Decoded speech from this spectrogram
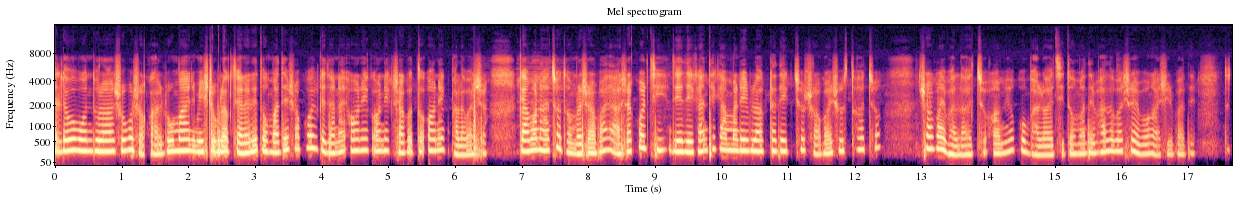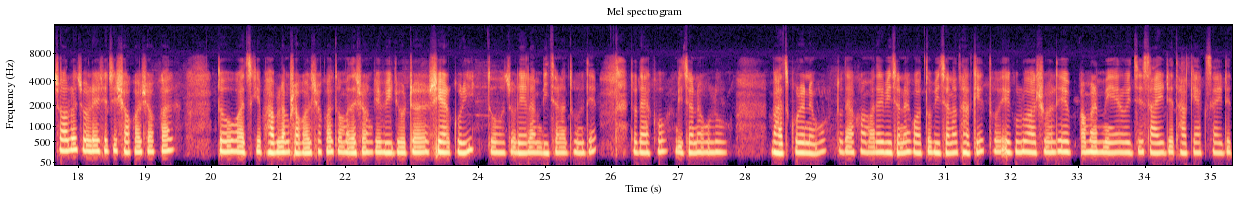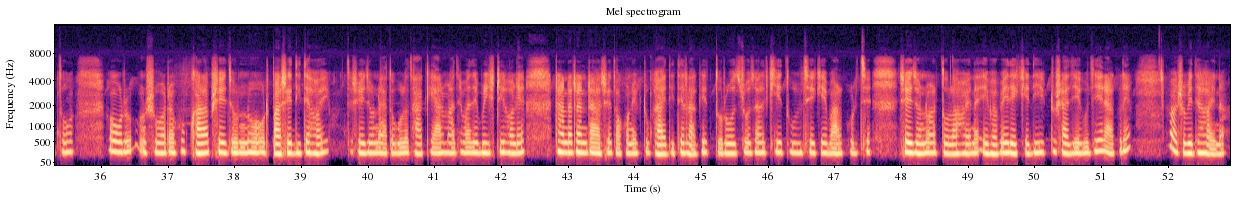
Hello বন্ধুরা, শুভ সকাল। রুমার মিষ্টি ব্লগ চ্যানেলে তোমাদের সকলকে জানাই অনেক অনেক স্বাগত, অনেক ভালোবাসা। কেমন আছো তোমরা সবাই? আশা করছি যে যেখান থেকে আমার এই ব্লগটা দেখছ সবাই সুস্থ আছো, সবাই ভালো আছো। আমিও খুব ভালো আছি তোমাদের ভালোবাসা এবং আশীর্বাদে। তো চলো চলে এসেছি সকাল সকাল। তো আজকে ভাবলাম সকাল সকাল তোমাদের সঙ্গে ভিডিওটা শেয়ার করি। তো চলে এলাম বিছানা তুলতে। তো দেখো বিছানাগুলো ভাঁজ করে নেব। তো দেখো আমাদের বিছানায় কত বিছানা থাকে। তো এগুলো আসলে আমার মেয়ের ওই যে সাইডে থাকে এক সাইডে। তো ওর শোয়াটা খুব খারাপ সেই জন্য ওর পাশে দিতে হয়। তো সেই জন্য এতগুলো থাকে। আর মাঝে মাঝে বৃষ্টি হলে ঠান্ডা ঠান্ডা আসে, তখন একটু গায়ে দিতে লাগে। তো রোজ রোজ আর কে তুলছে, কে বার করছে সেই জন্য আর তোলা হয় না। এভাবেই রেখে দিই, একটু সাজিয়ে গুজিয়ে রাখলে অসুবিধা হয় না।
